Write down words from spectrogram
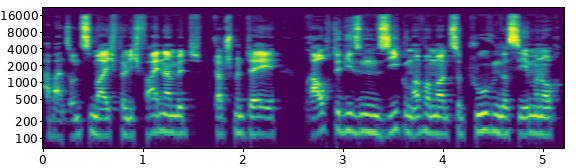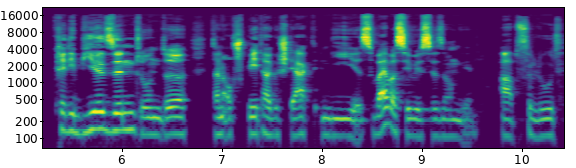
Aber ansonsten war ich völlig fein damit. Judgment Day brauchte diesen Sieg, um einfach mal zu proven, dass sie immer noch kredibil sind und äh, dann auch später gestärkt in die Survivor Series Saison gehen. Absolut.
